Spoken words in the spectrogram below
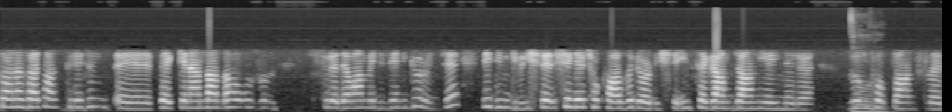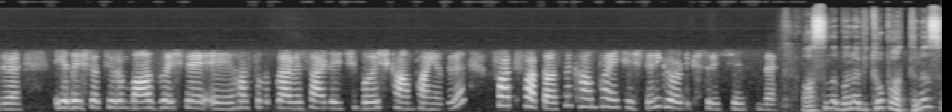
Sonra zaten sürecin e, beklenenden daha uzun süre devam edeceğini görünce dediğim gibi işte şeyleri çok fazla gördük. İşte Instagram canlı yayınları, Zoom Doğru. toplantıları ya da işte atıyorum bazı işte e, hastalıklar vesaireler için bağış kampanyaları farklı farklı aslında kampanya çeşitlerini gördük süreç içerisinde. Aslında bana bir top attınız.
